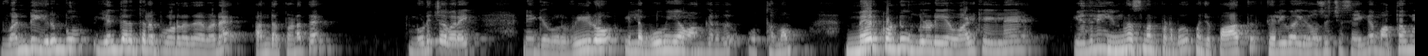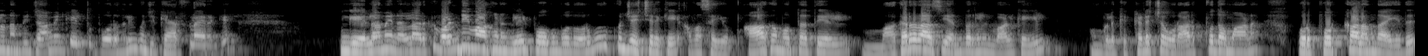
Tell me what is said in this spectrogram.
வண்டி இரும்பு இயந்திரத்துல போடுறத விட அந்த பணத்தை முடிச்ச வரை நீங்க ஒரு வீடோ இல்ல பூமியோ வாங்குறது உத்தமம். மேற்கொண்டு உங்களுடைய வாழ்க்கையில எதுலையும் இன்வெஸ்ட்மெண்ட் பண்ணும்போது கொஞ்சம் பார்த்து தெளிவாக யோசிச்சு செய்யுங்க. மற்றவங்களை நம்பி ஜாமீன் கையெழுத்து போறதுலையும் கொஞ்சம் கேர்ஃபுல்லாக இருக்கு இங்க எல்லாமே நல்லா இருக்கு. வண்டி வாகனங்களில் போகும்போது வரும்போது கொஞ்சம் எச்சரிக்கை அவசியம். ஆக மொத்தத்தில் மகர ராசி அன்பர்களின் வாழ்க்கையில் உங்களுக்கு கிடைச்ச ஒரு அற்புதமான ஒரு பொற்காலம் தான் இது.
